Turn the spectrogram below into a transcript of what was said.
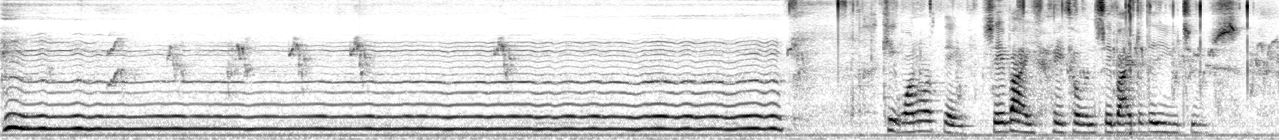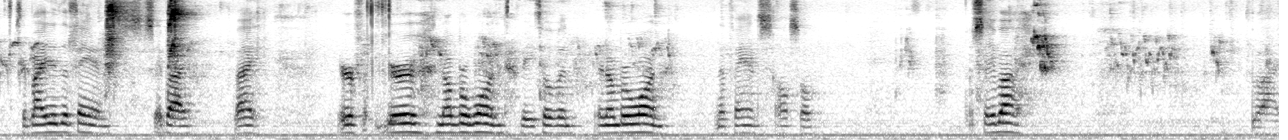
Hmm. Okay, one more thing. Say bye, Beethoven. Say bye to the YouTubes. Say bye to the fans. Say bye. Bye. You're you're number one, Beethoven. You're number one. And the fans also. But say. Bye. Bye.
